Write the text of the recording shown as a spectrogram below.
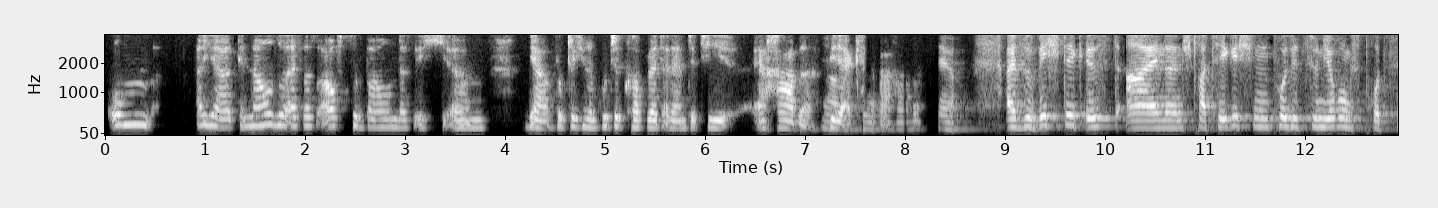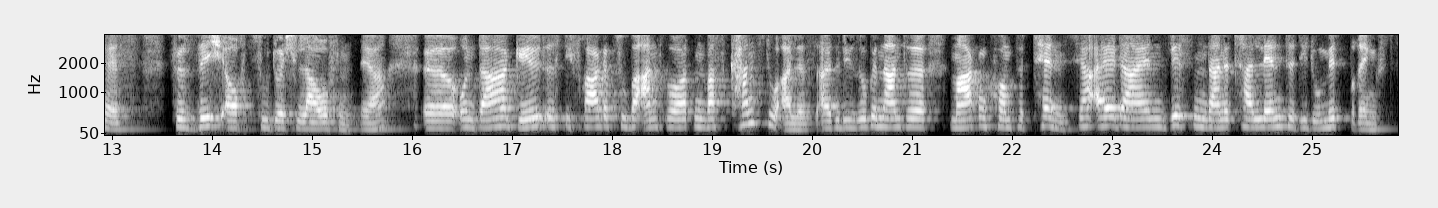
um äh, ja genauso etwas aufzubauen, dass ich ähm, ja wirklich eine gute Corporate Identity habe, ja, wiedererkennbar habe. Ja. Also wichtig ist einen strategischen Positionierungsprozess für sich auch zu durchlaufen. Ja? Äh, und da gilt es, die Frage zu beantworten, was kannst du alles? Also die sogenannte Markenkompetenz, ja, all dein Wissen, deine Talente, die du mitbringst,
